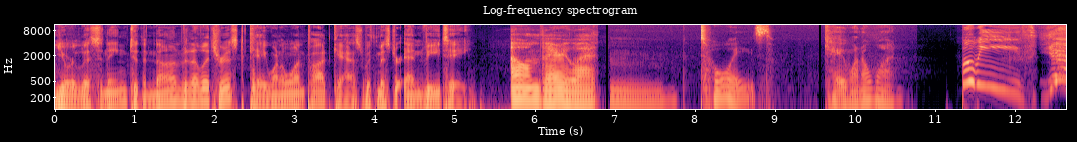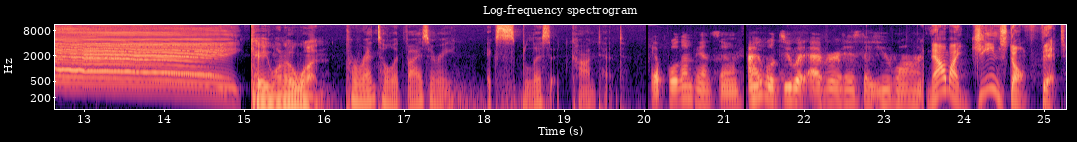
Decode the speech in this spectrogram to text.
You're listening to the Non Vanillatrist K101 podcast with Mr. NVT. Oh, I'm very wet. Hmm. Toys. K101. Boobies! Yay! K101. Parental advisory. Explicit content. Yeah, pull them pants down. I will do whatever it is that you want. Now my jeans don't fit.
